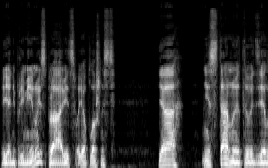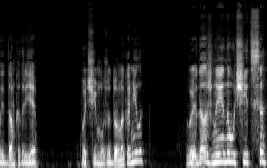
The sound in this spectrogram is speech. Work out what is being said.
и я не примину исправить свою оплошность. Я не стану этого делать, Дон Кутерье». «Почему же, Донна Камила?» «Вы должны научиться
